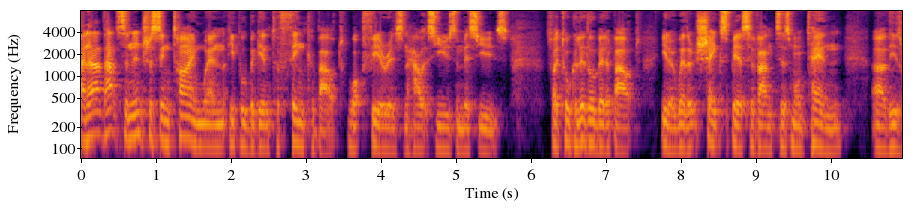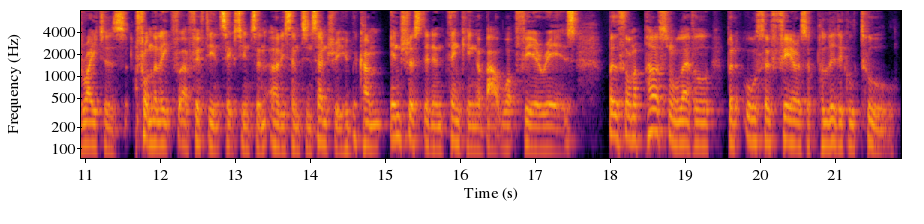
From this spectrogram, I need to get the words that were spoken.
And that's an interesting time when people begin to think about what fear is and how it's used and misused. So I talk a little bit about, you know, whether it's Shakespeare, Cervantes, Montaigne, uh, these writers from the late 15th, 16th, and early 17th century who become interested in thinking about what fear is, both on a personal level, but also fear as a political tool.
